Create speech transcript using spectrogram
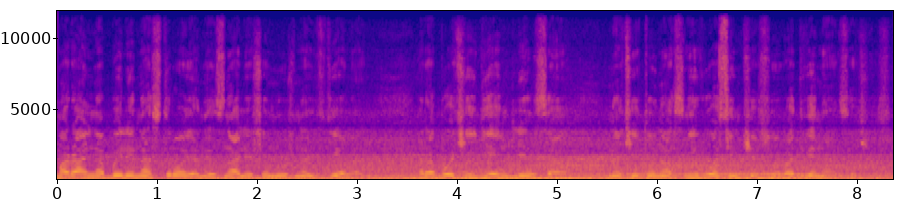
морально были настроены, знали, что нужно сделать. Рабочий день длился, значит, у нас не 8 часов, а 12 часов.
